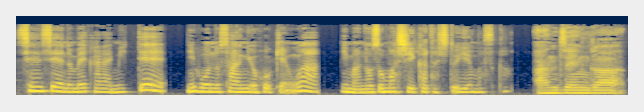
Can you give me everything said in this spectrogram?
先生の目から見て、日本の産業保険は今望ましい形と言えますか？安全が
